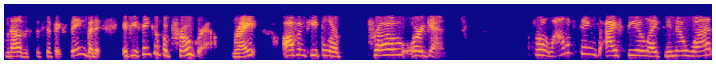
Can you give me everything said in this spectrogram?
without a specific thing, but if you think of a program, right? Often people are pro or against. For a lot of things, I feel like, you know what?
